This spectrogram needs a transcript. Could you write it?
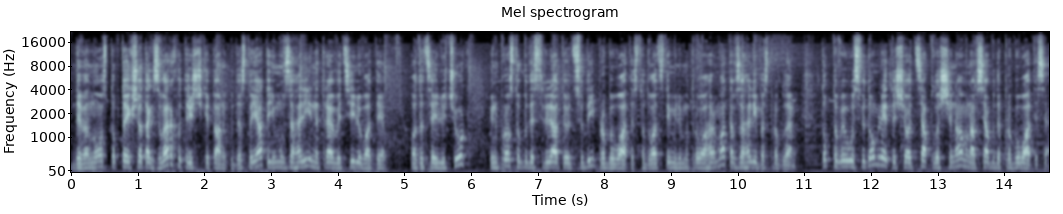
90. Тобто, якщо так зверху трішечки танк буде стояти, йому взагалі не треба вицілювати от оцей лючок, він просто буде стріляти от сюди і пробивати 120 мм гармата взагалі без проблем. Тобто ви усвідомлюєте, що ця площина вона вся буде пробиватися.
